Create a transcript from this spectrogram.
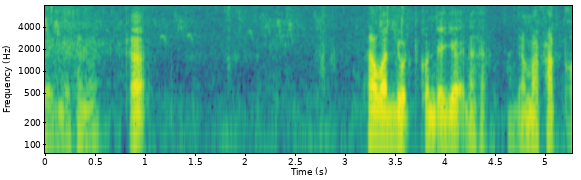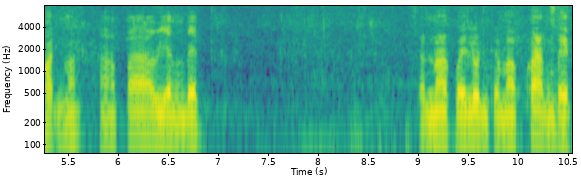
เดินไปทางนู้นก็ถ้าวันหยุดคนจะเยอะนะครับจะมาพักผ่อนมั้งหาปลาเวียงเบ็ดส่วนมากวัยรุ่นจะมาคว้างเบ็ด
